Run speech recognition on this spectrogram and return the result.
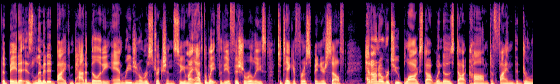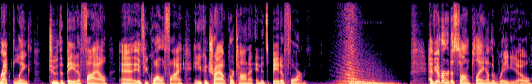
The beta is limited by compatibility and regional restrictions, so you might have to wait for the official release to take it for a spin yourself. Head on over to blogs.windows.com to find the direct link to the beta file uh, if you qualify, and you can try out Cortana in its beta form. Have you ever heard a song playing on the radio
